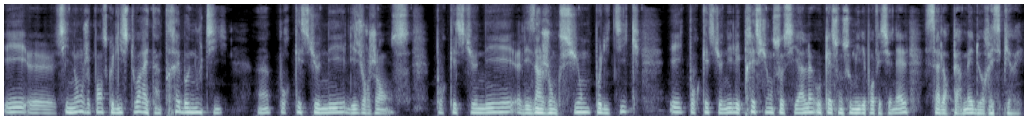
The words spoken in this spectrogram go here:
Et euh, sinon, je pense que l'histoire est un très bon outil hein, pour questionner les urgences, pour questionner les injonctions politiques et pour questionner les pressions sociales auxquelles sont soumis les professionnels. Ça leur permet de respirer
